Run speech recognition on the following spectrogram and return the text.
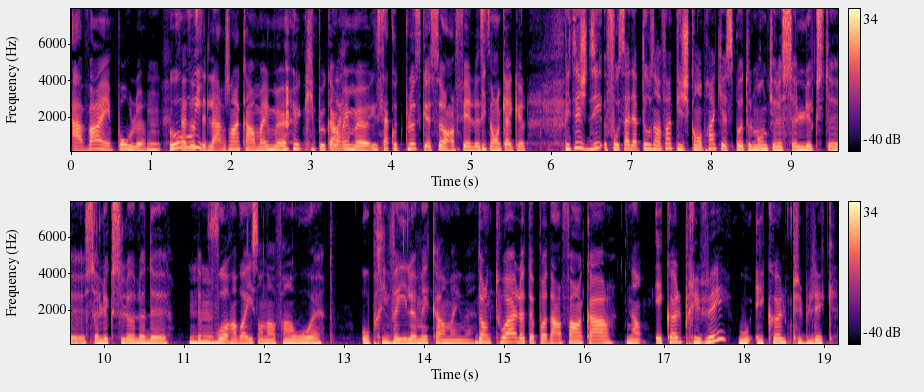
avant impôt. Là. Oh, oui. c'est de l'argent quand même euh, qui peut quand Ouais. même... euh, ça coûte plus que ça, en fait, là, si on le calcule. Puis tu sais, je dis, il faut s'adapter aux enfants. Puis je comprends que c'est pas tout le monde qui a ce luxe, ce luxe-là, là, de, de pouvoir envoyer son enfant au, euh, au privé, là, mais quand même. Donc toi, là, t'as pas d'enfant encore? Non. École privée ou école publique?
